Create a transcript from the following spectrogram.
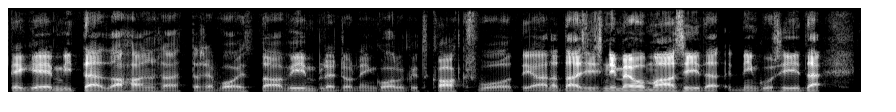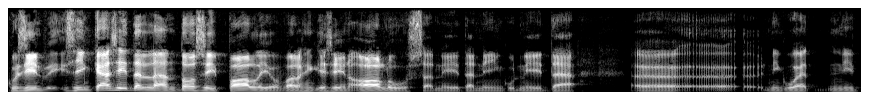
tekee mitä tahansa, että se voittaa Wimbledonin 32-vuotiaana, tai siis nimenomaan siitä, niin kuin siitä kun siinä, siinä käsitellään tosi paljon, varsinkin siinä alussa, niitä, niin kuin, niitä öö, niin kuin, et, ni,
